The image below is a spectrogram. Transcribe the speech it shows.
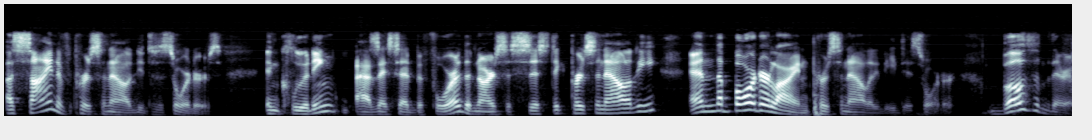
a sign of personality disorders, including, as I said before, the narcissistic personality and the borderline personality disorder. Both of them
